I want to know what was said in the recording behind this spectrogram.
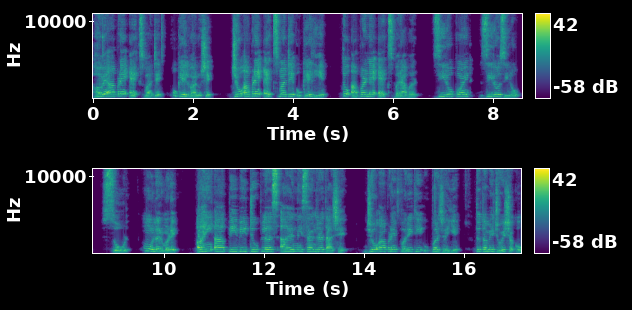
હવે આપણે એક્સ માટે ઉકેલવાનું છે. જો આપણે એક્સ માટે ઉકેલીએ તો આપણને એક્સ બરાબર ઝીરો પોઈન્ટ ઝીરો ઝીરો સોળ મોલર મળે. અહીં આ પીબી ટુ પ્લસ આયનની સાંદ્રતા છે. જો આપણે ફરીથી ઉપર જઈએ, તો તમે જોઈ શકો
